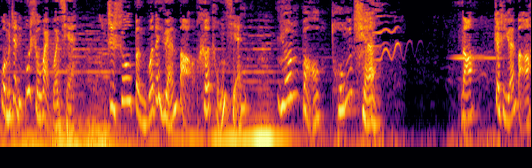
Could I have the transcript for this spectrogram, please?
我们这里不收外国钱，只收本国的元宝和铜钱。元宝铜钱。喏，这是元宝，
